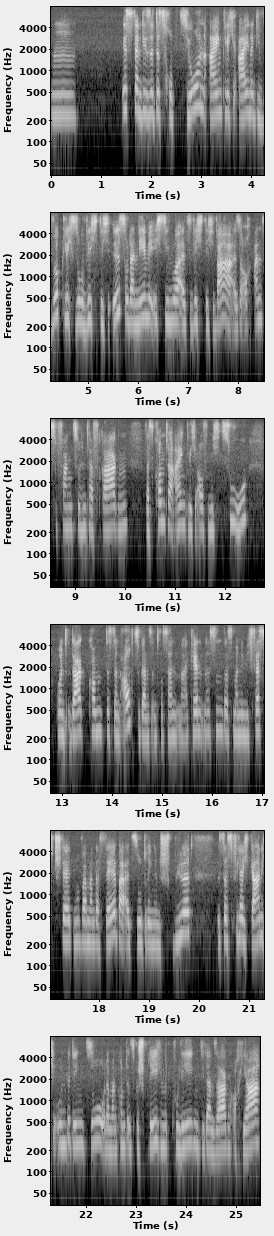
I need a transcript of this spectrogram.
hm, ist denn diese Disruption eigentlich eine, die wirklich so wichtig ist oder nehme ich sie nur als wichtig wahr? Also auch anzufangen zu hinterfragen, was kommt da eigentlich auf mich zu? Und da kommt es dann auch zu ganz interessanten Erkenntnissen, dass man nämlich feststellt, nur weil man das selber als so dringend spürt, ist das vielleicht gar nicht unbedingt so. Oder man kommt ins Gespräch mit Kollegen, die dann sagen, ach ja,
